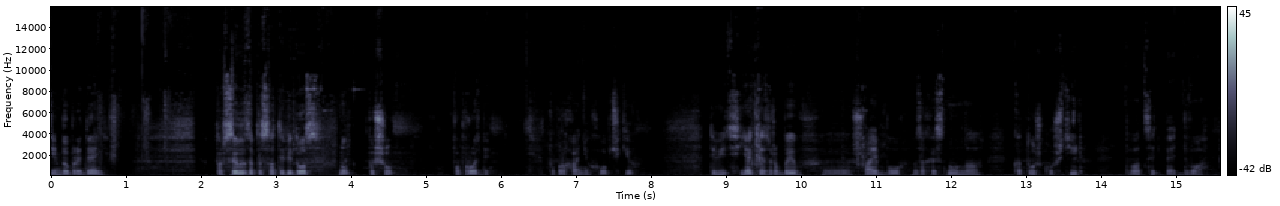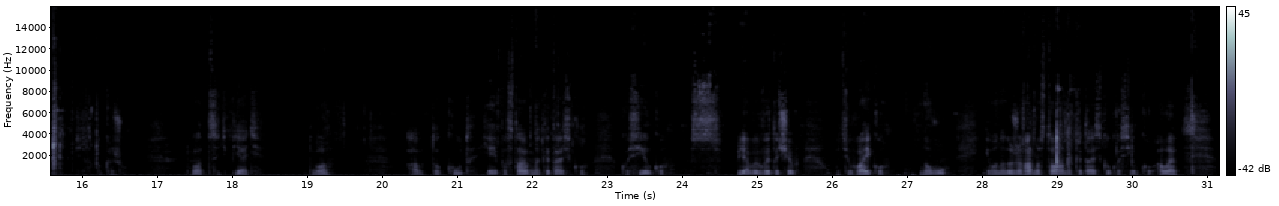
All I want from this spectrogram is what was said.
Всім добрий день. Просили записати відос. Ну, пишу по просьбі, по проханню хлопчиків. Дивіться, як я зробив е, шайбу захисну на катушку штіль 25.2. Зараз покажу. 25.2. Автокут. Я її поставив на китайську косілку. Я виточив оцю гайку нову. І вона дуже гарно стала на китайську косілку. Але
